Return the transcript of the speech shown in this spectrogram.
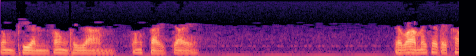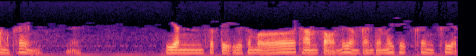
ต้องเพียรต้องพยายาม ต้องใส่ใจ แต่ว่าไม่ใช่ไปข้ามเคร่งเพียรสติอยู่เสมอทำต่อเนื่องกันแต่ไม่ใช่เคร่งเครียด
